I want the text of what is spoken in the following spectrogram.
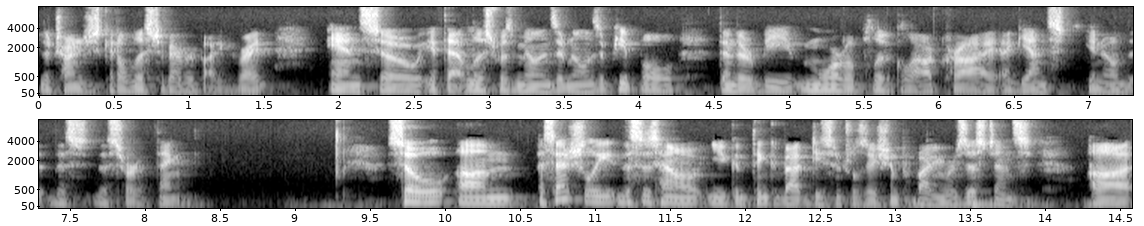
They're trying to just get a list of everybody, right? And so if that list was millions and millions of people, then there would be more of a political outcry against you know this this sort of thing. So um, essentially, this is how you can think about decentralization providing resistance. Uh,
